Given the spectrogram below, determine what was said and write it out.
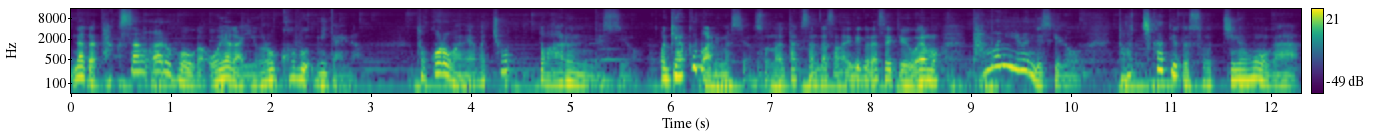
なんかたくさんある方が親が喜ぶみたいなところがねやっぱちょっとあるんですよ。まあ、逆もありますよ。そんなたくさん出さないでくださいという親もたまにいるんですけど、どっちかっていうとそっちの方が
